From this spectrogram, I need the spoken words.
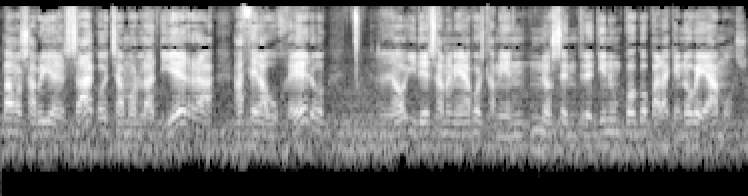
vamos a abrir el saco, echamos la tierra, hacer agujero, ¿no? Y de esa manera, pues también nos entretiene un poco para que no veamos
